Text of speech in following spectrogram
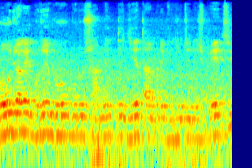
বহু জায়গায় ঘুরে বহু গুরু সান্নিধ্যে গিয়ে তারপরে কিছু জিনিস পেয়েছি।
